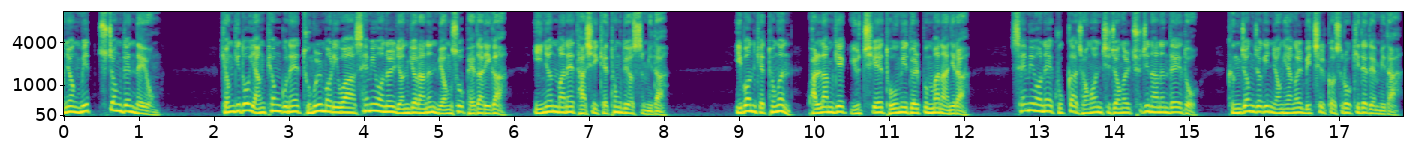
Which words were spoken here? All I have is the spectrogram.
번역 및 수정된 내용. 경기도 양평군의 두물머리와 세미원을 연결하는 명소 배다리가 2년 만에 다시 개통되었습니다. 이번 개통은 관람객 유치에 도움이 될 뿐만 아니라 세미원의 국가 정원 지정을 추진하는 데에도 긍정적인 영향을 미칠 것으로 기대됩니다.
